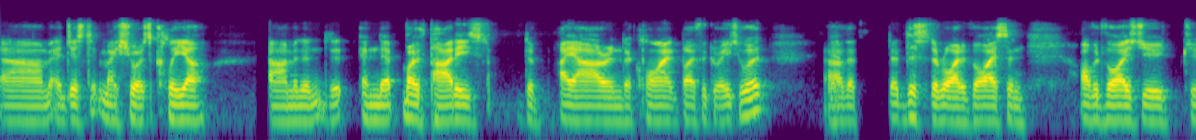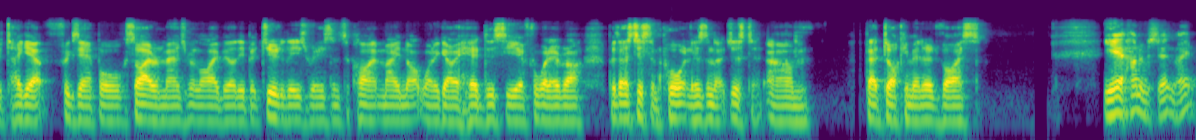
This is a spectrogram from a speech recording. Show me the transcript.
um, and just make sure it's clear, um, and then and that both parties, the AR and the client, both agree to it. Uh, yeah. that, that this is the right advice, and I've advised you to take out, for example, cyber management liability, but due to these reasons, the client may not want to go ahead this year for whatever. But that's just important, isn't it? Just um, that documented advice. Yeah, hundred percent, mate.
